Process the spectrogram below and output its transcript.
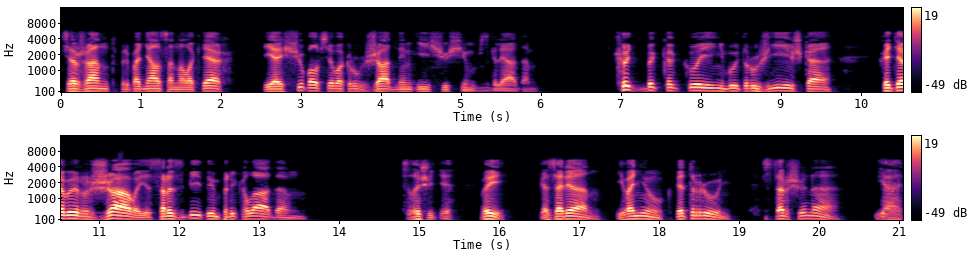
сержант приподнялся на локтях и ощупал все вокруг жадным ищущим взглядом. Хоть бы какое-нибудь ружьишко, хотя бы ржавое, с разбитым прикладом. Слышите, вы, Газарян, Иванюк, Петрунь, старшина, я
